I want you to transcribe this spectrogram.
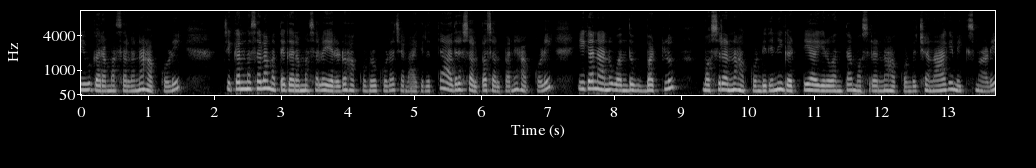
ನೀವು ಗರಂ ಮಸಾಲನ ಹಾಕ್ಕೊಳ್ಳಿ. ಚಿಕನ್ ಮಸಾಲ ಮತ್ತು ಗರಂ ಮಸಾಲ ಎರಡು ಹಾಕ್ಕೊಂಡ್ರೂ ಕೂಡ ಚೆನ್ನಾಗಿರುತ್ತೆ. ಆದರೆ ಸ್ವಲ್ಪ ಸ್ವಲ್ಪನೇ ಹಾಕ್ಕೊಳ್ಳಿ. ಈಗ ನಾನು ಒಂದು ಬಟ್ಲು ಮೊಸರನ್ನು ಹಾಕ್ಕೊಂಡಿದ್ದೀನಿ ಗಟ್ಟಿಯಾಗಿರುವಂಥ ಮೊಸರನ್ನು ಹಾಕ್ಕೊಂಡು ಚೆನ್ನಾಗಿ ಮಿಕ್ಸ್ ಮಾಡಿ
